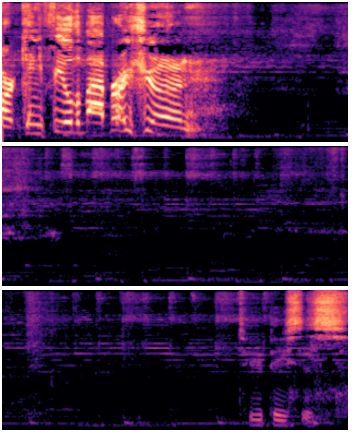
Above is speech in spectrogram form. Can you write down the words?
Mark, can you feel the vibration? Two pieces.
